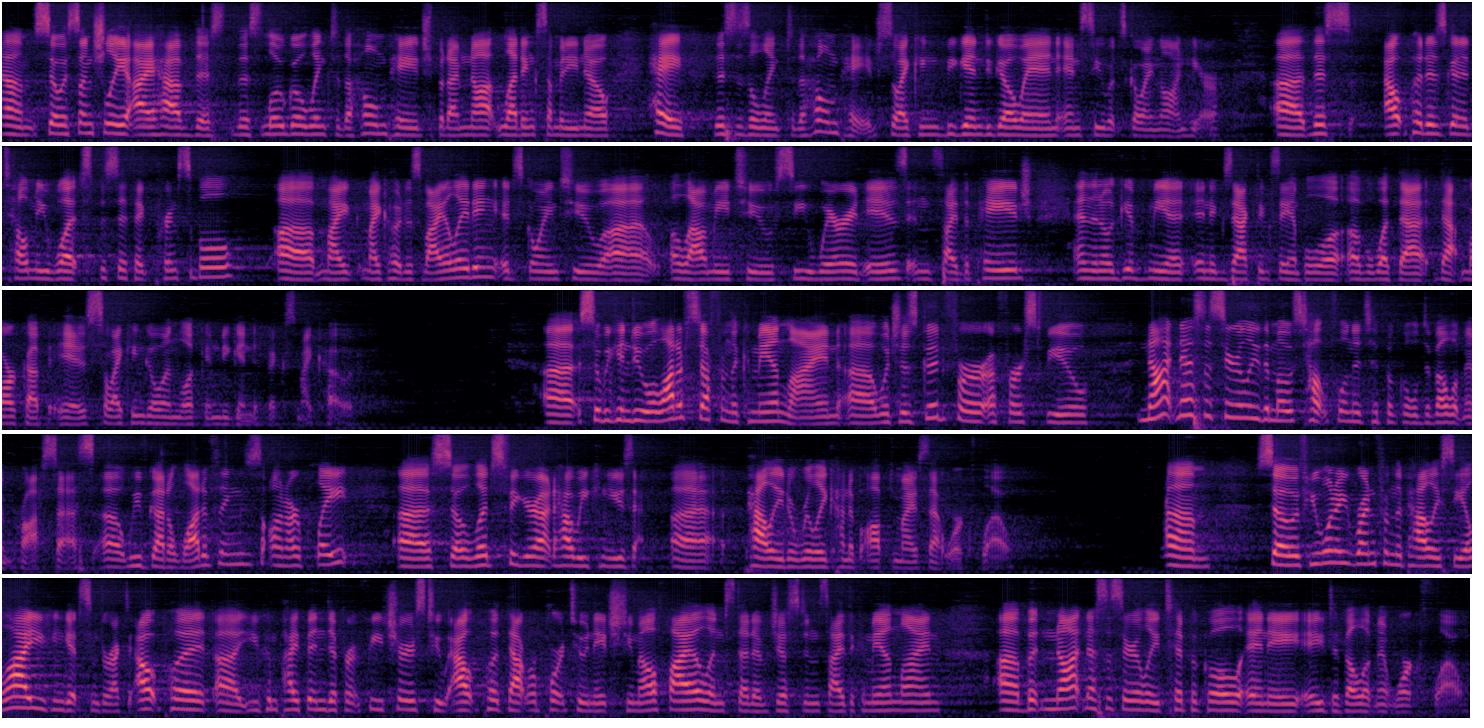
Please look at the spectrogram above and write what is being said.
Um, so essentially, I have this, this logo link to the home page, but I'm not letting somebody know, hey, this is a link to the home page. So I can begin to go in and see what's going on here. Uh, this output is going to tell me what specific principle uh, my, my code is violating. It's going to uh, allow me to see where it is inside the page, and then it'll give me a, an exact example of what that, that markup is, so I can go and look and begin to fix my code. Uh, so we can do a lot of stuff from the command line, uh, which is good for a first view, not necessarily the most helpful in a typical development process. Uh, we've got a lot of things on our plate, uh, so let's figure out how we can use uh, Pa11y to really kind of optimize that workflow. Um, so if you want to run from the Pa11y CLI, you can get some direct output. Uh, you can pipe in different features to output that report to an HTML file instead of just inside the command line, uh, but not necessarily typical in a, a development workflow.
